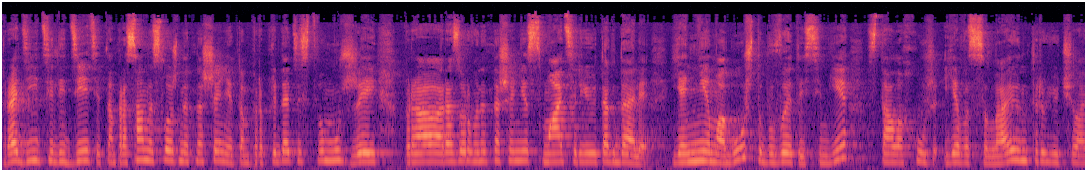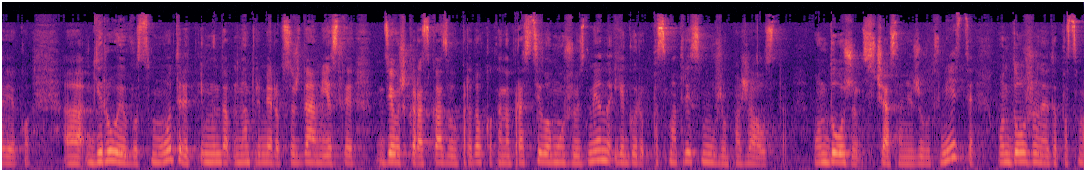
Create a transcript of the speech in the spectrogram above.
Родители, дети, там про самые сложные отношения, там про предательство мужей, про разорванные отношения с матерью и так далее. Я не могу, чтобы в этой семье стало хуже. Я высылаю интервью человеку, а, герой его смотрит, и мы, например, обсуждаем, если девушка рассказывала про то, как она простила мужу измену, я говорю, посмотри с мужем, пожалуйста. Он должен, сейчас они живут вместе, он должен это посмотреть,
